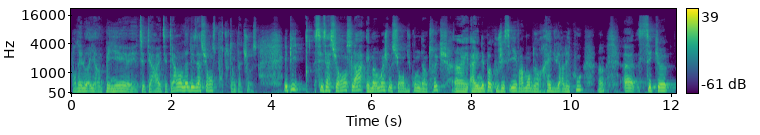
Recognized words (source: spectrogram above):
pour des loyers impayés, etc., etc. On a des assurances pour tout un tas de choses. Et puis, ces assurances-là, eh ben, moi, je me suis rendu compte d'un truc, hein, à une époque où j'essayais vraiment de réduire les coûts, hein, euh, c'est que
